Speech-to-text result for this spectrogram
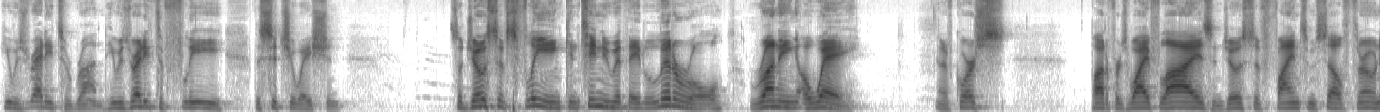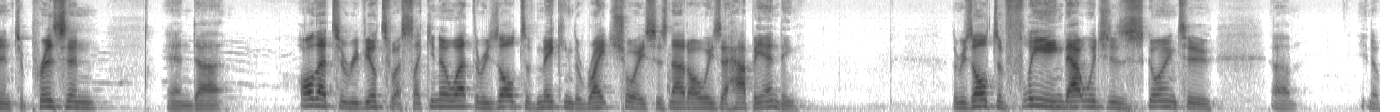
He was ready to run, he was ready to flee the situation. So Joseph's fleeing continued with a literal running away. And of course, Potiphar's wife lies, and Joseph finds himself thrown into prison. And uh, all that to reveal to us, like, you know what? The result of making the right choice is not always a happy ending. The result of fleeing that which is going to uh, you know,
